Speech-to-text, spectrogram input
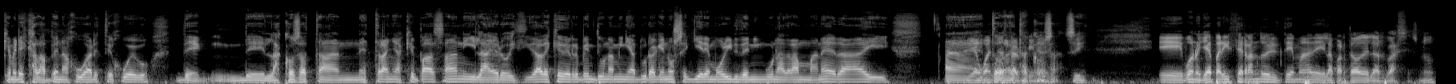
que merezca la pena jugar este juego de, de las cosas tan extrañas que pasan y las heroicidades que de repente una miniatura que no se quiere morir de ninguna de las maneras y, eh, Y aguanta todas estas final. cosas. Sí. Eh, bueno, ya para ir cerrando el tema del apartado de las bases, ¿no?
